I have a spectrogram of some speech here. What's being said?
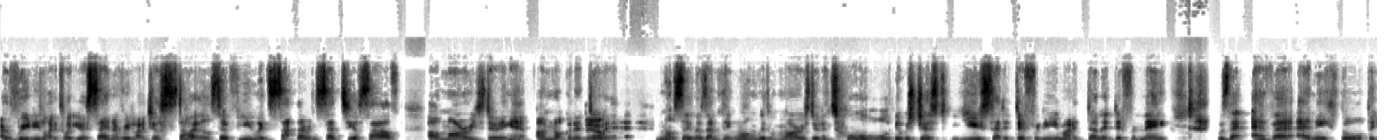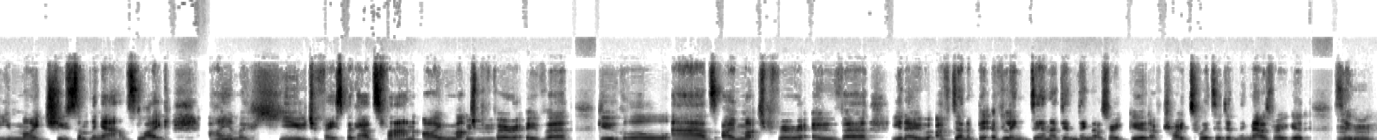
I really liked what you were saying. I really liked your style. So if you had sat there and said to yourself, oh, Mari's doing it, I'm not going to do yeah. it, I'm not saying there's anything wrong with what Mara was doing at all. It was just you said it differently. You might have done it differently. Was there ever any thought that you might choose something else? Like, I am a huge Facebook ads fan. I much mm-hmm. prefer it over Google ads. I much prefer it over, you know, I've done a bit of LinkedIn. I didn't think that was very good. I've tried Twitter, didn't think that was very good. So, mm-hmm.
